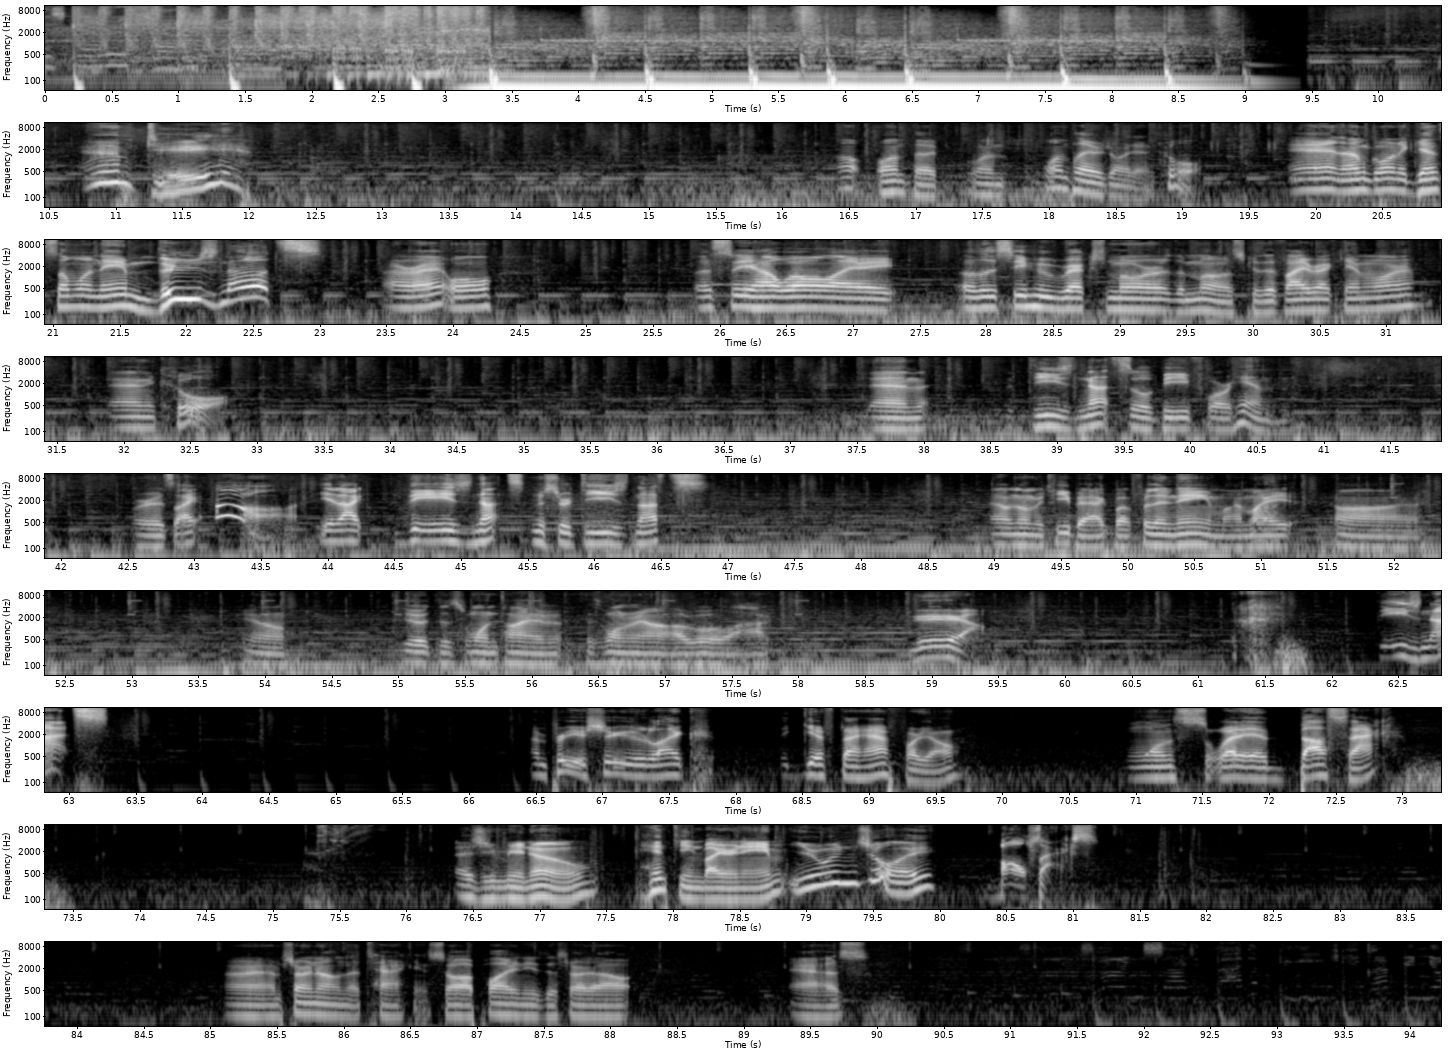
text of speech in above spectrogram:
Empty. Oh, one player, one one player joined in. Cool. And I'm going against someone named Deez Nutz. All right. Well, let's see how well I. uh, let's see who wrecks more the most. Because if I wreck him more, then cool. Then these nuts will be for him. Where it's like, ah, you like these nuts, Mr. Deez Nutz? I don't know my teabag, but for the name, I might, uh, you know, do it this one time, this one round. I'll go like, yeah, these nuts. I'm pretty sure you like the gift I have for y'all. One sweaty ball sack. As you may know, hinting by your name, you enjoy ball Alright, I'm starting out on attacking, so I'll probably need to start out as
